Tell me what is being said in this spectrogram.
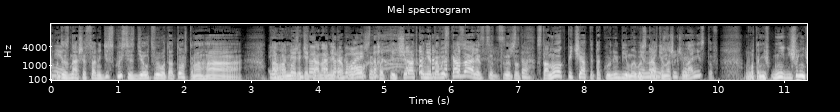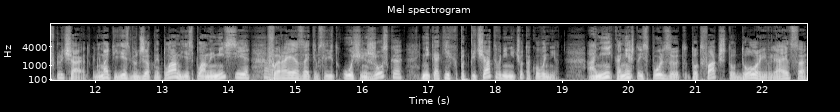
вот из нашей с вами дискуссии сделать вывод о том, что, ага, Я там в Америке экономика который говорит, плохо, что- подпечатка. Нет, а вы сказали, станок печатный, такой любимый Не, ну ж наших экономистов. Вот они ничего не включают, понимаете, есть бюджетный план, есть план эмиссии. ФРС за этим следит очень жестко, никаких подпечатываний, ничего такого нет. Они, конечно, используют тот факт, что доллар является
